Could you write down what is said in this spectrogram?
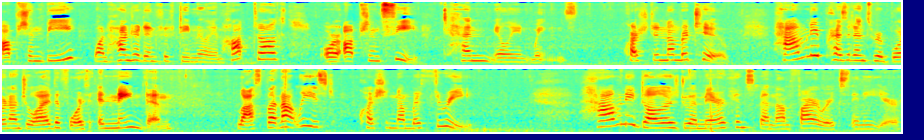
Option B, 150 million hot dogs. Or option C, 10 million wings. Question number two How many presidents were born on July the 4th and name them? Last but not least, question number three How many dollars do Americans spend on fireworks in a year?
